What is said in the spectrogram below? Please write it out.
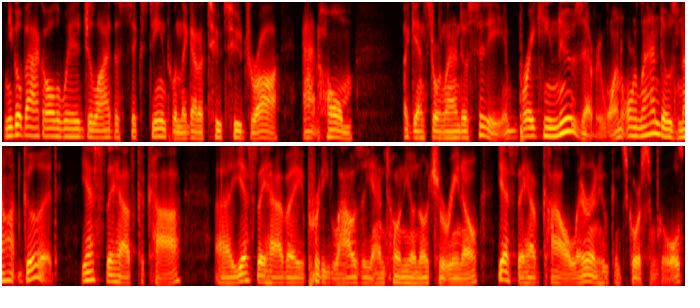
And you go back all the way to July the 16th when they got a 2 2 draw at home against Orlando City. And breaking news, everyone Orlando's not good. Yes, they have Kaká. Uh, yes, they have a pretty lousy Antonio Nocerino. Yes, they have Cyle Larin who can score some goals,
